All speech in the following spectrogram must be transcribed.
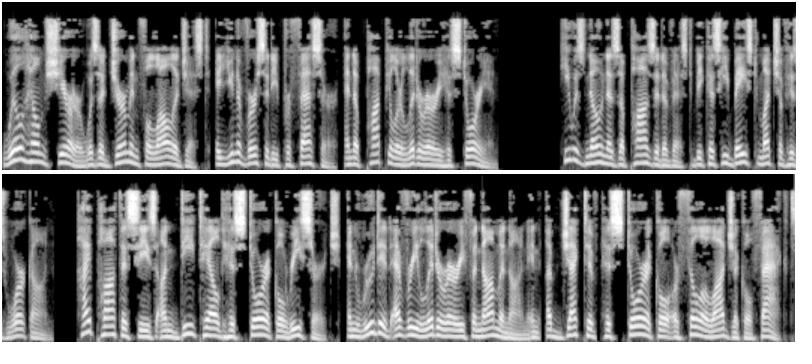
Wilhelm Scherer was a German philologist, a university professor, and a popular literary historian. He was known as a positivist because he based much of his work on hypotheses on detailed historical research, and rooted every literary phenomenon in objective historical or philological facts.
